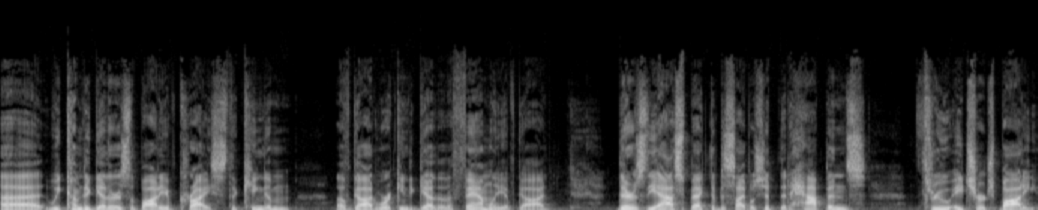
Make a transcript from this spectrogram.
uh, we come together as the body of Christ, the kingdom of God working together, the family of God. There's the aspect of discipleship that happens through a church body.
